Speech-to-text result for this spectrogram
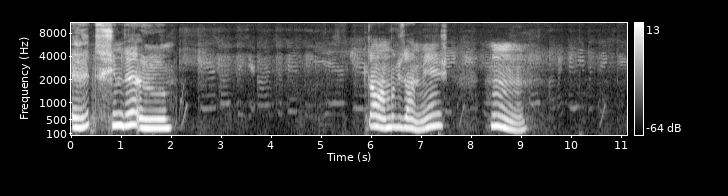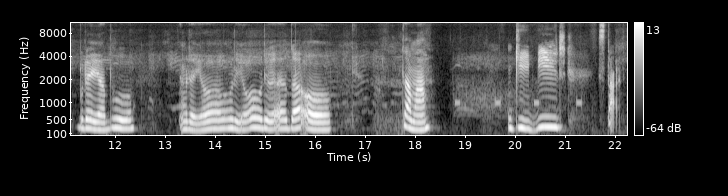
Evet şimdi ıı, tamam bu güzelmiş. Hmm. Buraya bu. Oraya, oraya, oraya da o. Tamam. 2, 1, start.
